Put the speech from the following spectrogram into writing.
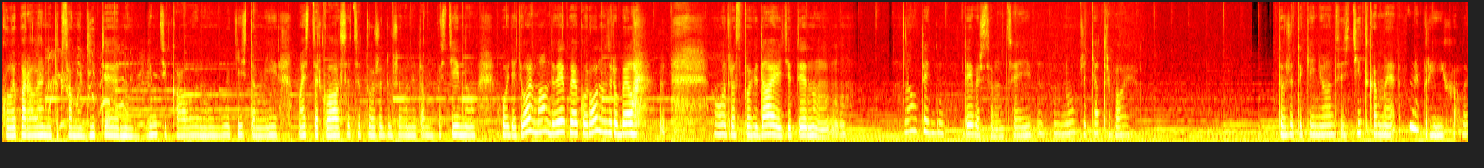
Коли паралельно так само діти, ну їм цікаво, ну якісь там і майстер-класи, це теж дуже вони там постійно ходять. Ой, мам, диви, яку я корону зробила. От розповідають, і ти ну, ну ти дивишся на це, і ну, життя триває. Дуже такі нюанси з дітками не приїхали.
